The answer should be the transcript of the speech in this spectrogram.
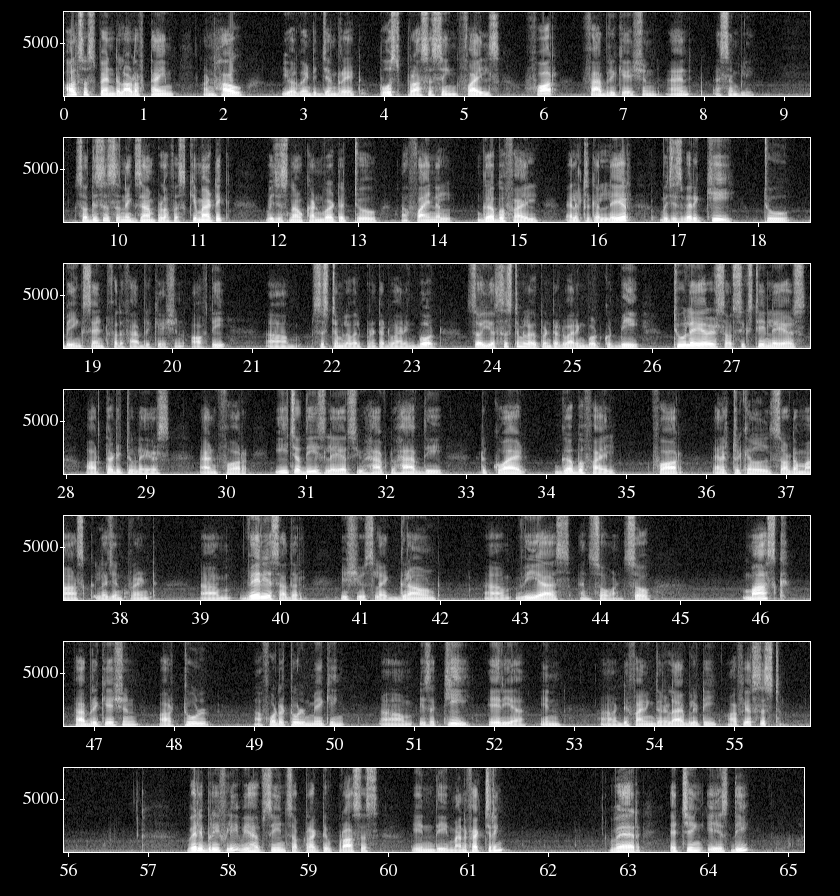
Also spend a lot of time on how you are going to generate post processing files for fabrication and assembly. So, this is an example of a schematic which is now converted to a final Gerber file electrical layer which is very key to being sent for the fabrication of the um, system level printed wiring board. So, your system level printed wiring board could be 2 layers or 16 layers or 32 layers and for each of these layers you have to have the required Gerber file for electrical solder mask, legend print, um, various other issues like ground, um, vias and so on. So, mask fabrication or tool uh, photo tool making um, is a key area in uh, defining the reliability of your system. Very briefly we have seen subtractive process in the manufacturing where etching is the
